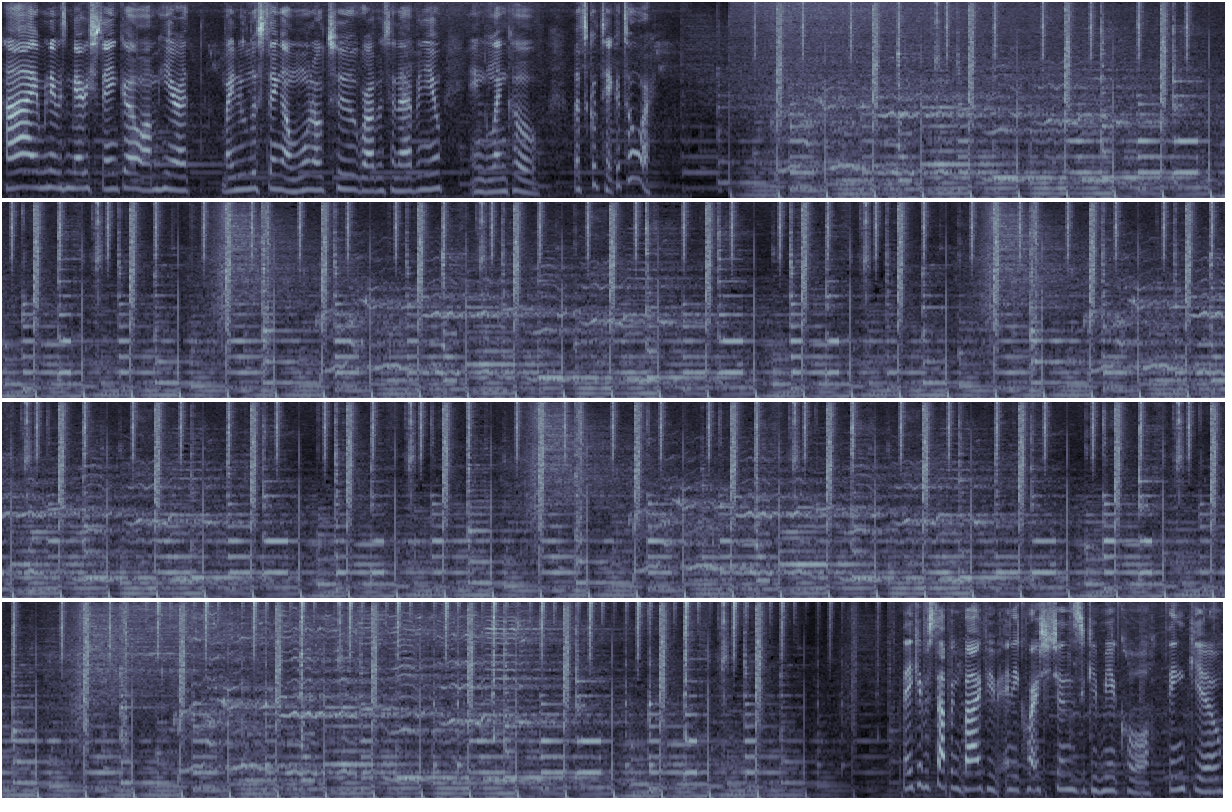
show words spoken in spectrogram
Hi, my name is Mary Stanco. I'm here at my new listing on 102 Robinson Avenue in Glen Cove. Let's go take a tour. Thank you for stopping by. If you have any questions, give me a call. Thank you.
